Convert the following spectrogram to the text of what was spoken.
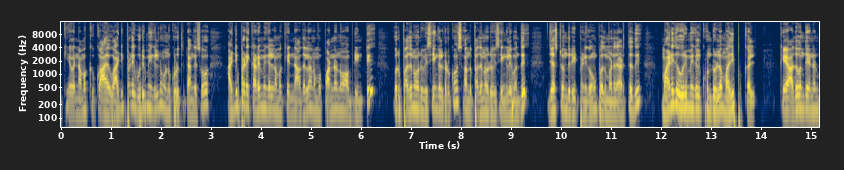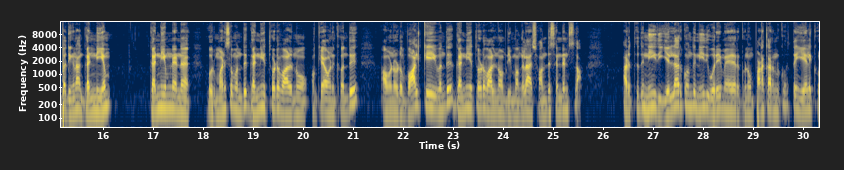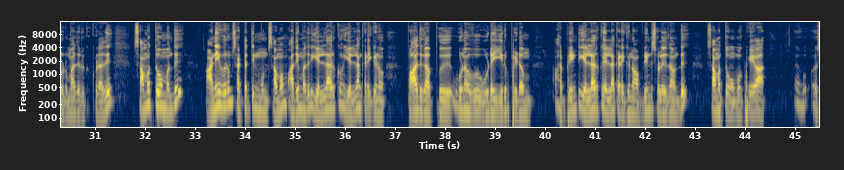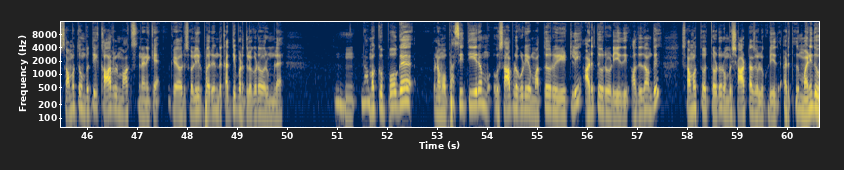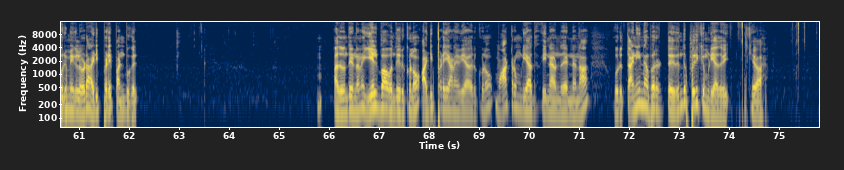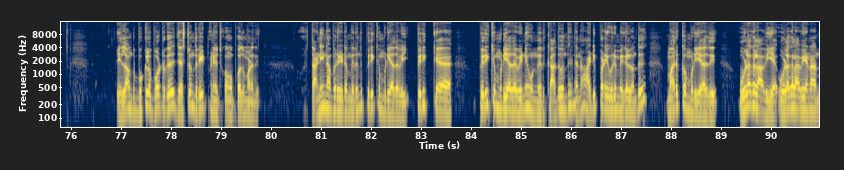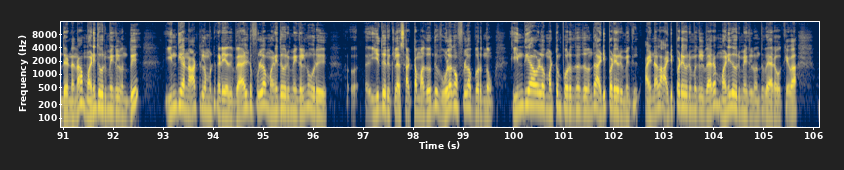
ஓகேவா நமக்கு அடிப்படை உரிமைகள்னு ஒன்று கொடுத்துட்டாங்க. ஸோ அடிப்படை கடமைகள் நமக்கு என்ன? அதெல்லாம் நம்ம பண்ணணும் அப்படின்ட்டு ஒரு பதினோரு விஷயங்கள் இருக்கும். ஸோ அந்த பதினோரு விஷயங்களையும் வந்து ஜஸ்ட் வந்து ரீட் பண்ணிக்கோங்க. போதுமானது அடுத்தது மனித உரிமைகள் கொண்டுள்ள மதிப்புகள். ஓகே அது வந்து என்னென்னு பார்த்தீங்கன்னா கண்ணியம். கண்ணியம்னு என்ன? ஒரு மனுஷன் வந்து கண்ணியத்தோடு வாழணும். ஓகே அவனுக்கு வந்து அவனோட வாழ்க்கையை வந்து கண்ணியத்தோடு வாழணும் அப்படிம்பாங்களா ஸோ அந்த சென்டென்ஸ் தான். அடுத்தது நீதி. எல்லாருக்கும் வந்து நீதி ஒரே மாதிரியாக இருக்கணும். பணக்காரனுக்கு ஒருத்தன் ஏழைக்கு ஒரு மாதிரி இருக்கக்கூடாது. சமத்துவம் வந்து அனைவரும் சட்டத்தின் முன் சமம். அதே மாதிரி எல்லாருக்கும் எல்லாம் கிடைக்கணும். பாதுகாப்பு உணவு உடை இருப்பிடம் அப்படின்ட்டு எல்லாருக்கும் எல்லாம் கிடைக்கணும் அப்படின்ட்டு சொல்லி தான் வந்து சமத்துவம் ஓகேவா சமத்துவம் பற்றி கார்ல் மார்க்ஸ் நினைக்கேன் ஓகே அவர் சொல்லியிருப்பார். இந்த கத்தி படத்தில் கூட வரும்ல. நமக்கு போக நம்ம பசி தீர சாப்பிடக்கூடிய மற்ற ஒரு இட்லி அடுத்தவருடையது அதுதான் வந்து சமத்துவத்தோட ரொம்ப ஷார்ட்டாக சொல்லக்கூடியது. அடுத்தது மனித உரிமைகளோட அடிப்படை பண்புகள். அது வந்து என்னென்னா இயல்பாக வந்து இருக்கணும் அடிப்படையானவையாக இருக்கணும் மாற்ற முடியாதவைனா வந்து என்னென்னா ஒரு தனிநபர்கிட்ட இருந்து பிரிக்க முடியாதவை. ஓகேவா இதெல்லாம் வந்து புக்கில் போட்டிருக்குது. ஜஸ்ட் வந்து ரீட் பண்ணி வச்சுக்கோங்க போதுமானது. ஒரு தனிநபரிடமிருந்து பிரிக்க முடியாதவை. பிரிக்க பிரிக்க முடியாதவைன்னு ஒன்று இருக்குது அது வந்து என்னென்னா அடிப்படை உரிமைகள் வந்து மறுக்க முடியாது. உலகளாவிய உலகளாவியனா வந்து என்னென்னா மனித உரிமைகள் வந்து இந்தியா நாட்டில் மட்டும் கிடையாது வேர்ல்டு ஃபுல்லாக மனித உரிமைகள்னு ஒரு இது இருக்குல்ல சட்டம். அது வந்து உலகம் ஃபுல்லாக பொருந்தும். இந்தியாவில் மட்டும் பொருந்தது வந்து அடிப்படை உரிமைகள். அதனால் அடிப்படை உரிமைகள் வேறு மனித உரிமைகள் வந்து வேறு ஓகேவா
